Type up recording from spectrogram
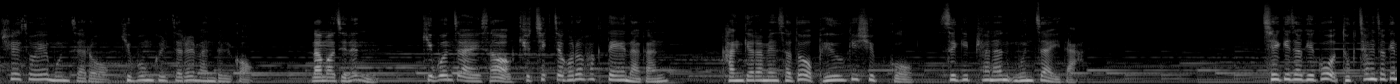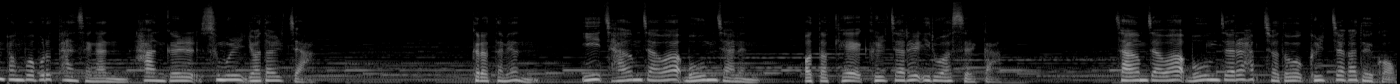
최소의 문자로 기본 글자를 만들고 나머지는 기본자에서 규칙적으로 확대해 나간 간결하면서도 배우기 쉽고 쓰기 편한 문자이다. 체계적이고 독창적인 방법으로 탄생한 한글 28자. 그렇다면 이 자음자와 모음자는 어떻게 글자를 이루었을까? 자음자와 모음자를 합쳐도 글자가 되고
